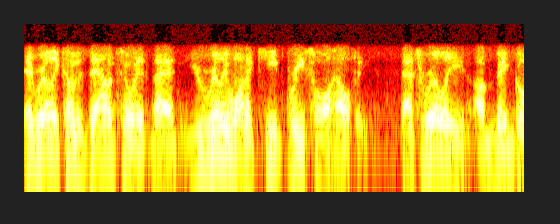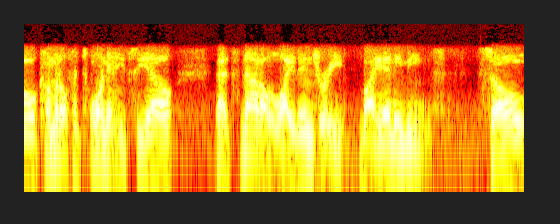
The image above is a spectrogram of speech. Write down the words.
It really comes down to it that you really want to keep Breece Hall healthy. That's really a big goal. Coming off a torn ACL, that's not a light injury by any means. So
